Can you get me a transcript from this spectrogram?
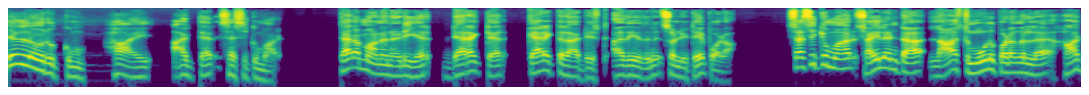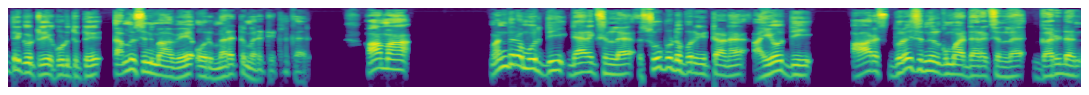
எல்லோருக்கும் ஹாய் ஆக்டர் சசிகுமார். தரமான நடிகர் டைரக்டர் கேரக்டர் ஆர்டிஸ்ட் அது இதுன்னு சொல்லிட்டே போகலாம் சசிகுமார் சைலண்டா லாஸ்ட் மூணு படங்கள்ல ஹாட்ரிக் ஒற்றியை கொடுத்துட்டு தமிழ் சினிமாவே ஒரு மிரட்டு மிரட்டிட்டு இருக்காரு. ஆமா மந்திரமூர்த்தி டைரக்ஷன்ல சூப்பர் டூப்பர் ஹிட்டான அயோத்தி ஆர் எஸ் துரை செந்தில்குமார் டைரக்ஷன்ல கருடன்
